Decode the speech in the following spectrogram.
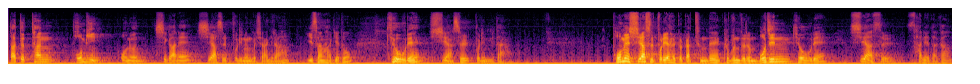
따뜻한 봄이 오는 시간에 씨앗을 뿌리는 것이 아니라 이상하게도 겨울에 씨앗을 뿌립니다. 봄에 씨앗을 뿌려야 할 것 같은데 그분들은 모진 겨울에 씨앗을 산에다가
